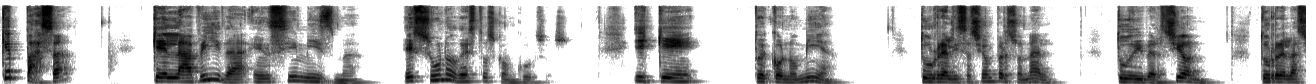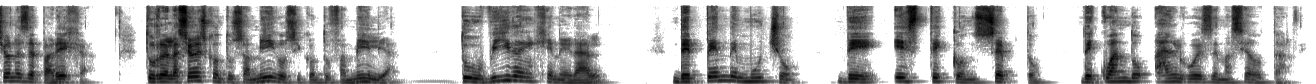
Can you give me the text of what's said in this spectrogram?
¿Qué pasa? Que la vida en sí misma es uno de estos concursos y que tu economía, tu realización personal, tu diversión, tus relaciones de pareja, tus relaciones con tus amigos y con tu familia, tu vida en general, depende mucho de este concepto de cuando algo es demasiado tarde.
